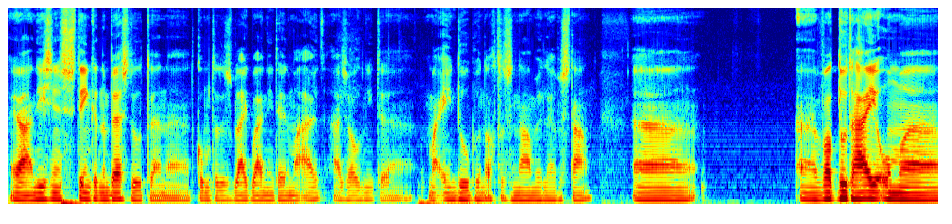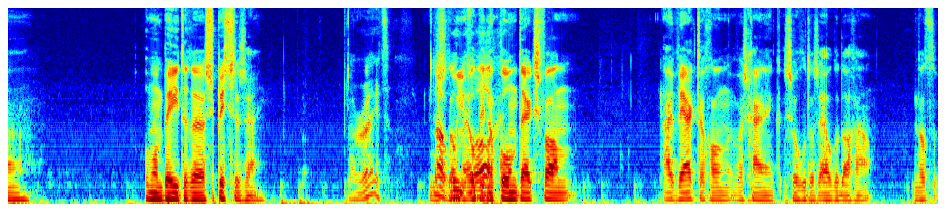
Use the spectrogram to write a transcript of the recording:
ja, in die zin stinkende best doet. En eh, het komt er dus blijkbaar niet helemaal uit. Hij zou ook niet eh, maar één doelpunt achter zijn naam willen hebben staan. Eh, eh, wat doet hij om, eh, om een betere spits te zijn? Alright. Dus Nou, dan ook in de context van... Hij werkt er gewoon waarschijnlijk zo goed als elke dag aan. Dat,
